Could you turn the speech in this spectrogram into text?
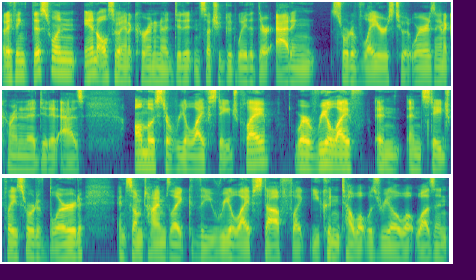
that I think this one and also Anna Karenina did it in such a good way that they're adding sort of layers to it. Whereas Anna Karenina did it as almost a real life stage play, where real life and, and stage play sort of blurred and sometimes like the real life stuff like you couldn't tell what was real what wasn't.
